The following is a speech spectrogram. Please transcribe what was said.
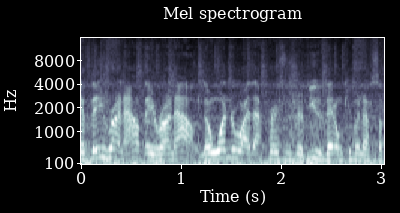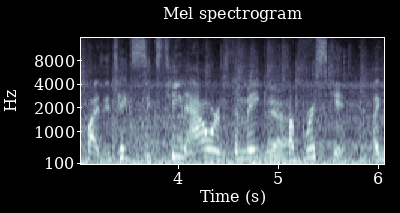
if they run out, they run out. No wonder why that person's reviews, they don't keep enough supplies. It takes 16 hours to make Yeah. a brisket. Like,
